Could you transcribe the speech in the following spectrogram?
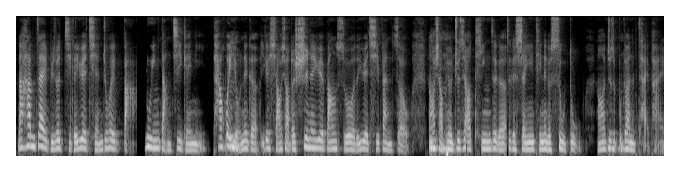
那他们在比如说几个月前就会把录音档寄给你，他会有那个一个小小的室内乐帮所有的乐器伴奏，然后小朋友就是要听这个这个声音，听那个速度，然后就是不断的彩排。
